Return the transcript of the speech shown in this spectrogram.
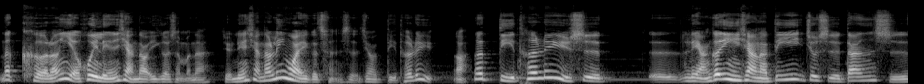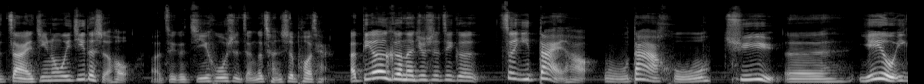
那可能也会联想到一个什么呢？就联想到另外一个城市叫底特律啊。那底特律是呃两个印象呢，第一就是当时在金融危机的时候啊，这个几乎是整个城市破产啊。第二个呢，就是这个这一带哈五大湖区域，呃，也有一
